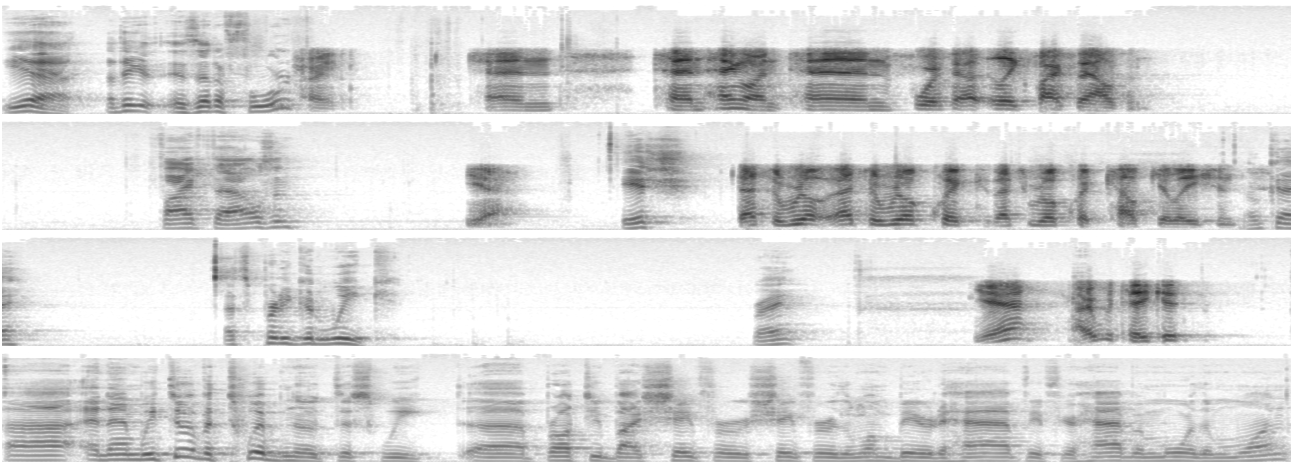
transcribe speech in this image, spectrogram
Yeah, I think is that a four? All right, 10, 10, Hang on, ten, four thousand, like five thousand. Five thousand Yeah. ish. That's a real. That's a real quick. That's a real quick calculation. Okay, that's a pretty good week, right? Yeah, I would take it. Uh, and then we do have a twib note this week, uh, brought to you by Schaefer. Schaefer, the one beer to have if you're having more than one.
